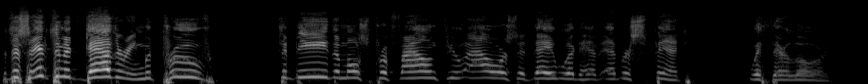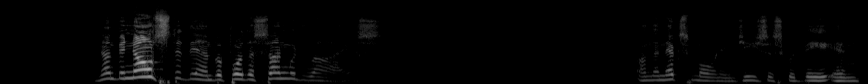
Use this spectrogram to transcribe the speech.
But this intimate gathering would prove to be the most profound few hours that they would have ever spent with their Lord. And unbeknownst to them, before the sun would rise, on the next morning, Jesus would be in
